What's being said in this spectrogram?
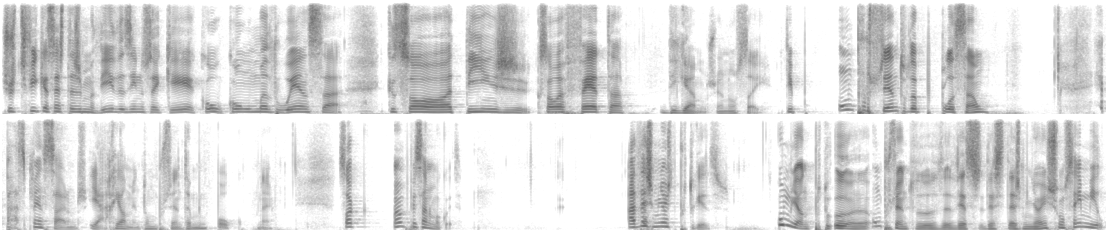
Justifica-se estas medidas e não sei o quê, com, com uma doença que só atinge, que só afeta, digamos, eu não sei, tipo 1% da população. É pá, se pensarmos, yeah, realmente 1% é muito pouco, né? Só que vamos pensar numa coisa. Há 10 milhões de portugueses. 1, milhão de portu uh, 1% desses, desses 10 milhões são 100 mil.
